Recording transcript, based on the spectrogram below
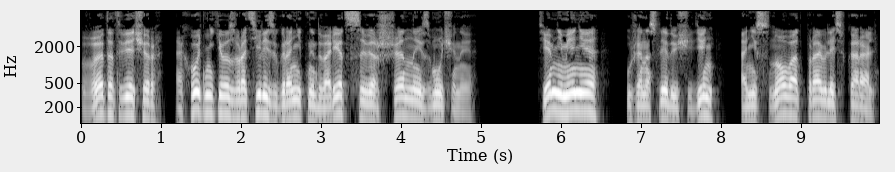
В этот вечер охотники возвратились в гранитный дворец совершенно измученные. Тем не менее, уже на следующий день они снова отправились в Кораль.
